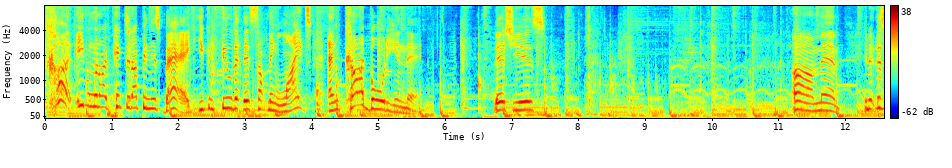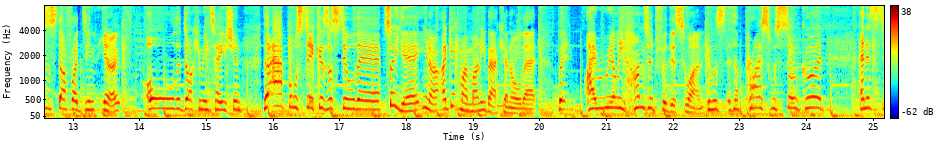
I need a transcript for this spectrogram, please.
cut? Even when I picked it up in this bag, you can feel that there's something light and cardboardy in there. There she is. Oh man, you know, this is stuff I didn't, you know, all the documentation. The Apple stickers are still there. So yeah, you know, I get my money back and all that. But I really hunted for this one. It was, the price was so good. And it's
